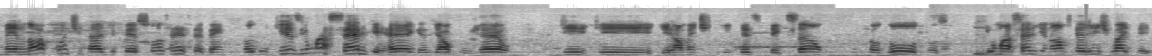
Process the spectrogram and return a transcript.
menor quantidade de pessoas recebendo todo dia e uma série de regras de álcool gel, de, de, de realmente de desinfecção, produtos e uma série de normas que a gente vai ter.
